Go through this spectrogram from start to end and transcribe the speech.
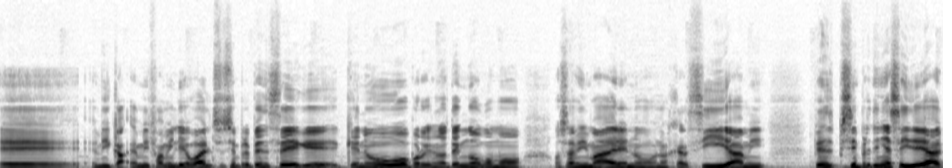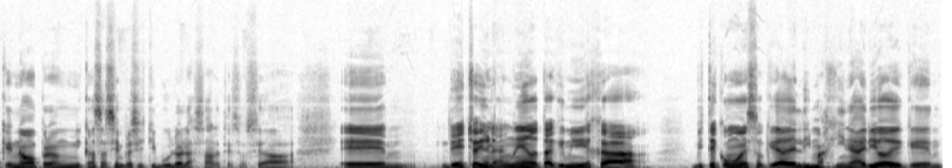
eh, en, mi, en mi familia igual yo siempre pensé que, que no hubo, porque no tengo como, o sea, mi madre no, no ejercía, mi, siempre tenía esa idea que no, pero en mi casa siempre se estipuló las artes, o sea, eh, de hecho hay una anécdota que mi vieja, viste como eso queda del imaginario de que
